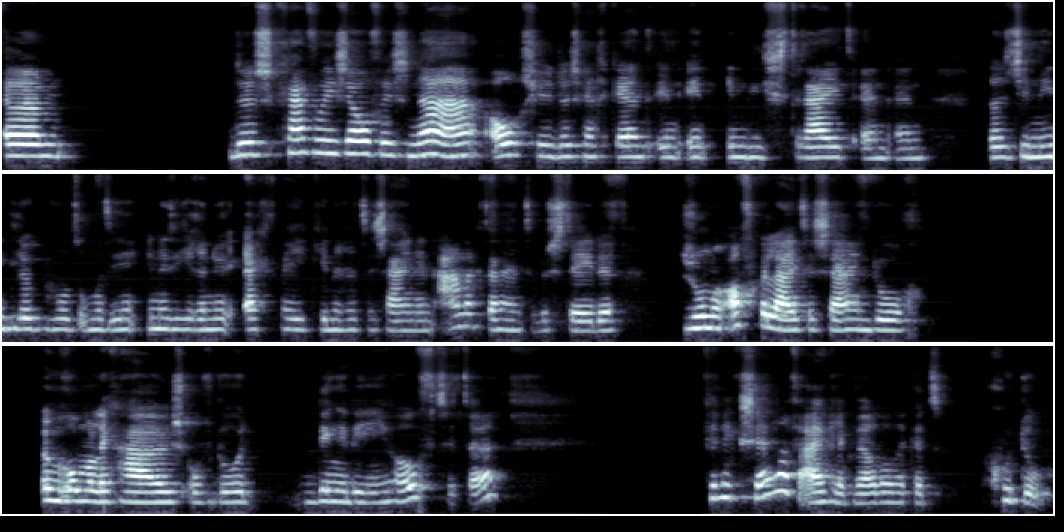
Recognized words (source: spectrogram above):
Um, dus ga voor jezelf eens na, als je dus herkent in, in, in die strijd en, en dat het je niet lukt bijvoorbeeld om het in, in het hier en nu echt bij je kinderen te zijn en aandacht aan hen te besteden, zonder afgeleid te zijn door een rommelig huis of door dingen die in je hoofd zitten, vind ik zelf eigenlijk wel dat ik het goed doe.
